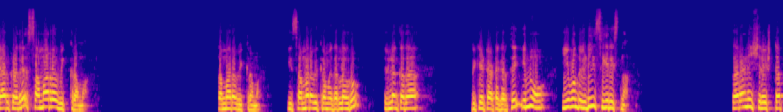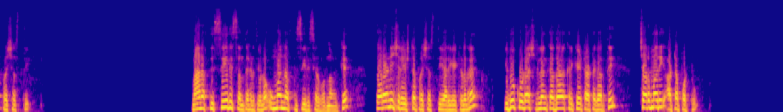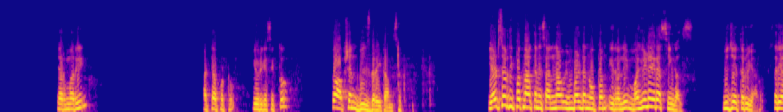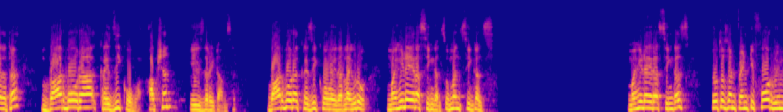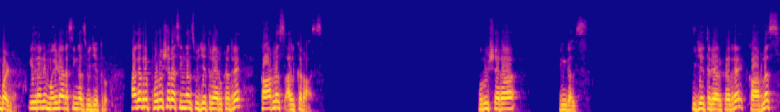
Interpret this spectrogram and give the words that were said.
ಯಾರು ಕೇಳಿದ್ರೆ, ಸಮರ ವಿಕ್ರಮ. ಸಮರ ವಿಕ್ರಮ. ಈ ಸಮರ ವಿಕ್ರಮ ಇದರಲ್ಲ ಅವರು? ಶ್ರೀಲಂಕಾದ ಕ್ರಿಕೆಟ್ ಆಟಗಾರ್ತಿ. ಇನ್ನು ಈ ಒಂದು ಇಡೀ ಸೀರೀಸ್ನ ಸರಣಿ ಶ್ರೇಷ್ಠ ಪ್ರಶಸ್ತಿ. ಮ್ಯಾನ್ ಆಫ್ ದಿ ಸೀರೀಸ್ ಅಂತ ಹೇಳ್ತೀವಲ್ಲ ವುಮನ್ ಆಫ್ ದಿ ಸೀರೀಸ್ ಹೇಳ್ಬೋದು ನಾವು ಇದಕ್ಕೆ ಸರಣಿ ಶ್ರೇಷ್ಠ ಪ್ರಶಸ್ತಿ ಯಾರಿಗೆ ಕೇಳಿದ್ರೆ, ಇದು ಕೂಡ ಶ್ರೀಲಂಕಾದ ಕ್ರಿಕೆಟ್ ಆಟಗಾರ್ತಿ ಚರ್ಮರಿ ಆಟಪಟ್ಟು. ಚರ್ಮರಿ ಅಟ್ಟಪಟ್ಟು ಇವರಿಗೆ ಸಿಕ್ತು. So option B is the right answer ಎರಡ್ ಸಾವಿರದ ಇಪ್ಪತ್ನಾಲ್ಕನೇ ಸಾಲಿನ ವಿಂಬಲ್ಡನ್ ಓಪನ್ ಇದರಲ್ಲಿ ಮಹಿಳೆಯರ ಸಿಂಗಲ್ಸ್ ವಿಜೇತರು ಯಾರು? ಸರಿಯಾದ ಹತ್ರ Barbora Krejcikova option A is the right answer Barbora Krejcikova ಇದಾರಲ್ಲ ಇವರು? ಮಹಿಳೆಯರ ಸಿಂಗಲ್ಸ್ ವುಮನ್ ಸಿಂಗಲ್ಸ್ ಮಹಿಳೆಯರ singles two thousand twenty four Wimbledon ಇದರಲ್ಲಿ ಮಹಿಳೆಯರ ಸಿಂಗಲ್ಸ್ ವಿಜೇತರು. ಹಾಗಾದ್ರೆ ಪುರುಷರ ಸಿಂಗಲ್ಸ್ ವಿಜೇತರು ಯಾರು ಕೇಳಿದ್ರೆ? ಕಾರ್ಲಸ್ ಅಲ್ಕರಾಸ್. ಪುರುಷರ ಸಿಂಗಲ್ಸ್. ವಿಜೇತರು ಯಾರು ಕೇಳಿದ್ರೆ? ಕಾರ್ಲಸ್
